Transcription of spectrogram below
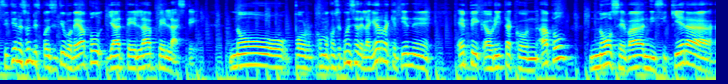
si tienes un dispositivo de Apple ya te la pelaste. No por como consecuencia de la guerra que tiene Epic ahorita con Apple, no se va ni siquiera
